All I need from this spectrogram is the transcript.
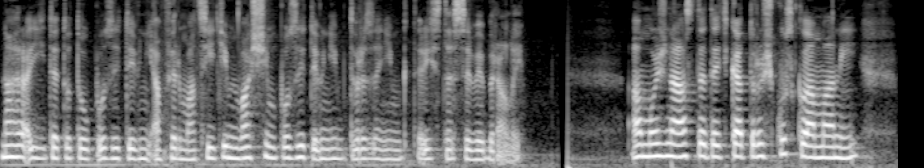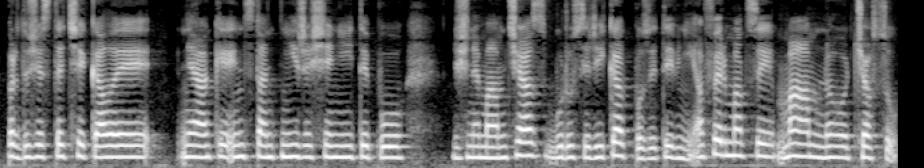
nahradíte to tou pozitivní afirmací, tím vaším pozitivním tvrzením, který jste si vybrali. A možná jste teďka trošku zklamaný, protože jste čekali nějaké instantní řešení typu, když nemám čas, budu si říkat pozitivní afirmaci, mám mnoho času.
